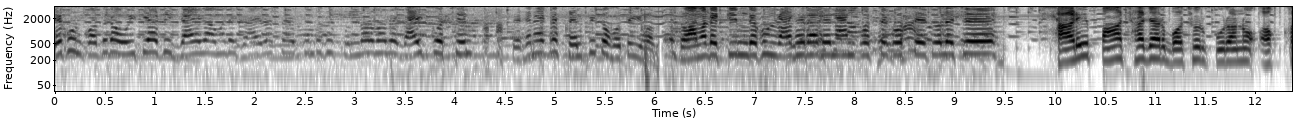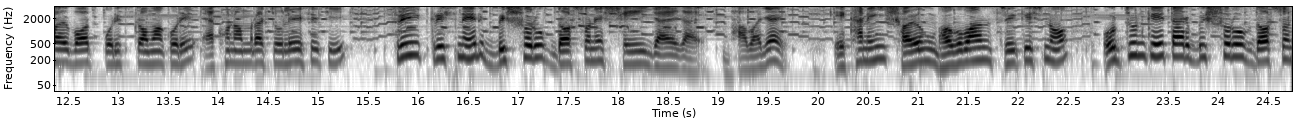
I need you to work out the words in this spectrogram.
দেখুন কতটা ঐতিহাসিক জায়গা। আমাদের ড্রাইভার সাহেব কিন্তু খুব সুন্দরভাবে গাইড করছেন। তো এখানে একটা সেলফি তো হতেই হবে। তো আমাদের টিম দেখুন রাধে রাধে নাম করতে করতে চলেছে। সাড়ে পাঁচ হাজার বছর পুরানো অক্ষয় বট পরিক্রমা করে এখন আমরা চলে এসেছি শ্রীকৃষ্ণের বিশ্বরূপ দর্শনের সেই জায়গায়। ভাবা যায়, এখানেই স্বয়ং ভগবান শ্রীকৃষ্ণ অর্জুনকে তার বিশ্বরূপ দর্শন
